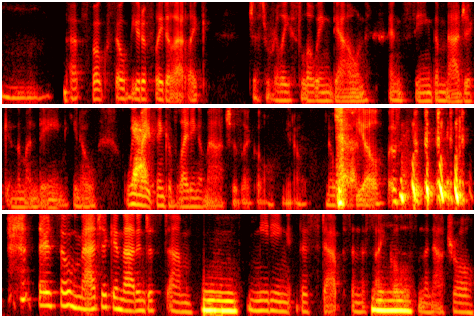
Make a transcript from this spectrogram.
Mm, that spoke so beautifully to that, like just really slowing down and seeing the magic in the mundane. You know, we yes. might think of lighting a match as like, oh, you know, no big deal. There's so magic in that and just um, mm. meeting the steps and the mm. cycles mm. and the natural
